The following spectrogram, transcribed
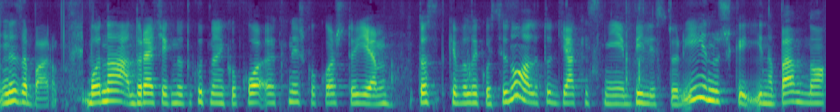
незабаром. Вона, до речі, як на таку тоненьку книжку коштує досить велику ціну, але тут якісні білі сторіночки, і, напевно,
